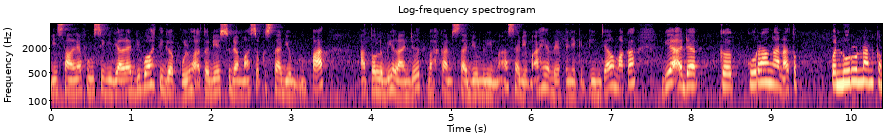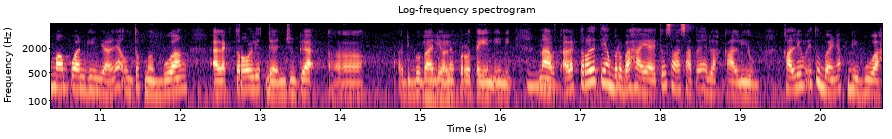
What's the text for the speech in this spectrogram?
misalnya fungsi ginjalnya di bawah 30 atau dia sudah masuk ke stadium 4 atau lebih lanjut bahkan stadium 5, stadium akhir dari penyakit ginjal, maka dia ada kekurangan atau penurunan kemampuan ginjalnya untuk membuang elektrolit dan juga uh, dibebani hmm. oleh protein ini. Hmm. Nah, elektrolit yang berbahaya itu salah satunya adalah kalium. Kalium itu banyak di buah,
